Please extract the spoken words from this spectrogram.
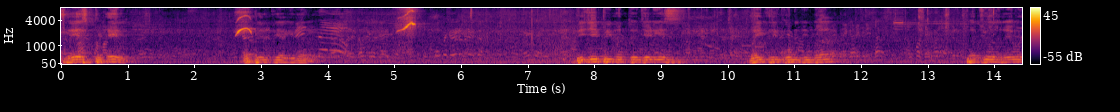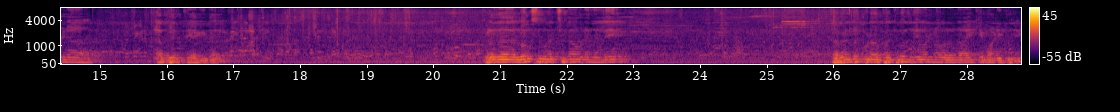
ಶ್ರೇಯಸ್ ಪಟೇಲ್ ಅಭ್ಯರ್ಥಿಯಾಗಿದ್ದಾರೆ. ಬಿಜೆಪಿ ಮತ್ತು ಜೆಡಿಎಸ್ ಮೈತ್ರಿಕೂಟದಿಂದ ಪ್ರಜ್ವಲ್ ರೇವಣ್ಣ ಅಭ್ಯರ್ಥಿಯಾಗಿದ್ದಾರೆ. ಕಳೆದ ಲೋಕಸಭಾ ಚುನಾವಣೆಯಲ್ಲಿ ತಾವೆಲ್ಲರೂ ಕೂಡ ಪ್ರಜ್ವಲ್ ರೇವಣ್ಣ ಅವರನ್ನು ಆಯ್ಕೆ ಮಾಡಿದ್ದೀರಿ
